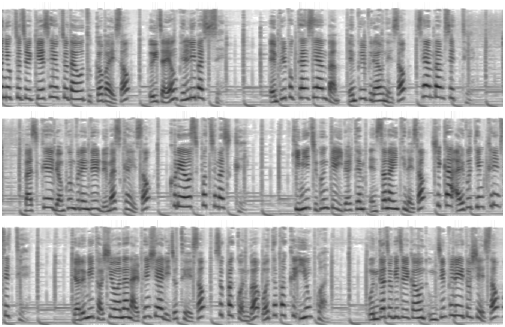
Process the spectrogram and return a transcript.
헌욕조 줄게 새욕조다오 두꺼바에서 의자형 벨리바스, 앰플 폭탄 새한밤 앰플 브라운에서 새한밤 세트, 마스크의 명품 브랜드 르마스카에서 코레오 스포츠 마스크, 기미 주근깨 이별템 앤서 나인틴에서 시카 알부팀 크림 세트, 여름이 더 시원한 알펜시아 리조트에서 숙박권과 워터파크 이용권. 온 가족이 즐거운 웅진 플레이 도시에서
